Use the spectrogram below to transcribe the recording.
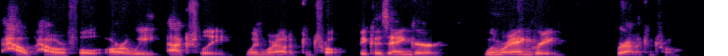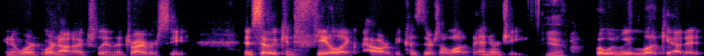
how powerful are we actually when we're out of control because anger when we're angry we're out of control you know we're, we're not actually in the driver's seat. And so it can feel like power because there's a lot of energy. Yeah. But when we look at it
